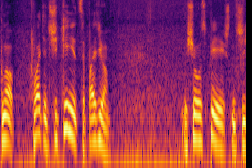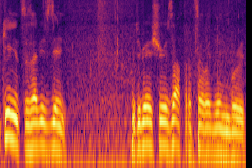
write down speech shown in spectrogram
Кноп, хватит чекиниться, пойдем. Еще успеешь начекиниться за весь день. У тебя еще и завтра целый день будет.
